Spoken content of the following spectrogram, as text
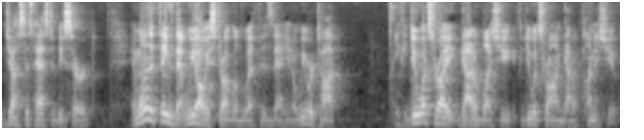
justice has to be served. And one of the things that we always struggled with is that, you know, we were taught if you do what's right, God will bless you. If you do what's wrong, God will punish you.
